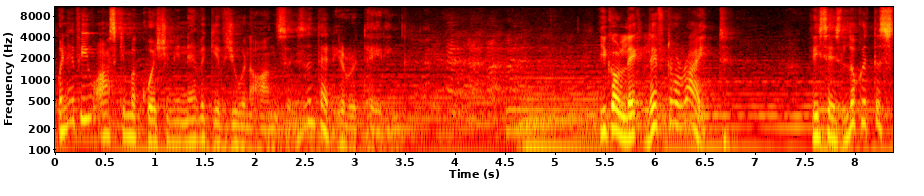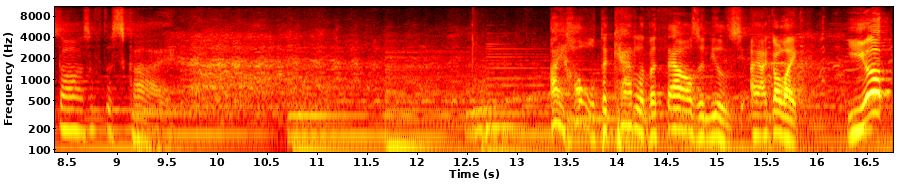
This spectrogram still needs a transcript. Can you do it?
Whenever you ask him a question, he never gives you an answer. Isn't that irritating? You go le- left or right? He says, Look at the stars of the sky. I hold the cattle of a thousand hills. I go like, Yup,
